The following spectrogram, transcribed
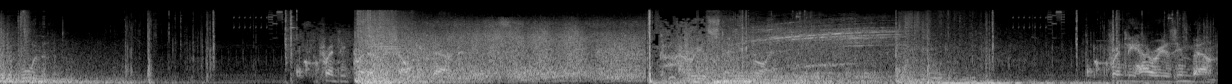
For deployment. Friendly Predator missile inbound. Harriers standing by. Friendly Harriers inbound.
